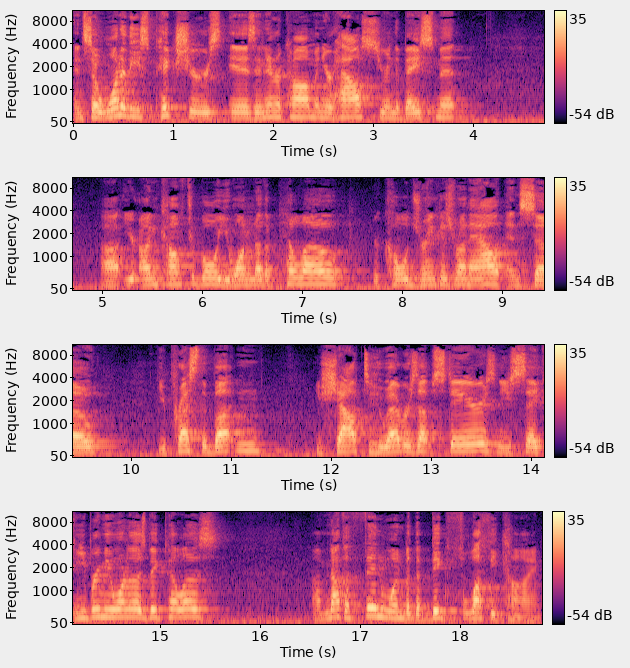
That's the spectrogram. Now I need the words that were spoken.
And so, one of these pictures is an intercom in your house. You're in the basement. Uh, you're uncomfortable. You want another pillow. Your cold drink has run out. And so, You press the button, you shout to whoever's upstairs, and you say, Can you bring me one of those big pillows? Um, not the thin one, but the big fluffy kind.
